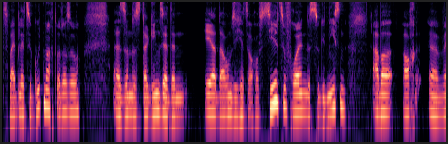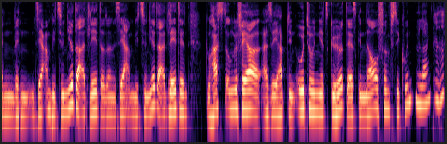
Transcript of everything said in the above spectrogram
zwei Plätze gut macht oder so, äh, sondern da ging es ja dann eher darum, sich jetzt auch aufs Ziel zu freuen, das zu genießen. Aber auch äh, wenn, wenn ein sehr ambitionierter Athlet oder eine sehr ambitionierte Athletin, du hast ungefähr, also ihr habt den O-Ton jetzt gehört, der ist genau fünf Sekunden lang. Mhm.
